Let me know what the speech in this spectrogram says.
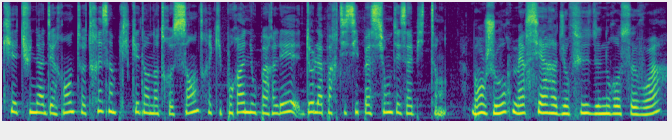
qui est une adhérente très impliquée dans notre centre et qui pourra nous parler de la participation des habitants. Bonjour, merci à Radio Fuse de nous recevoir.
